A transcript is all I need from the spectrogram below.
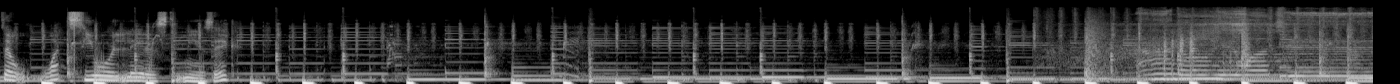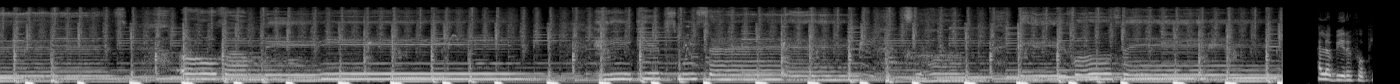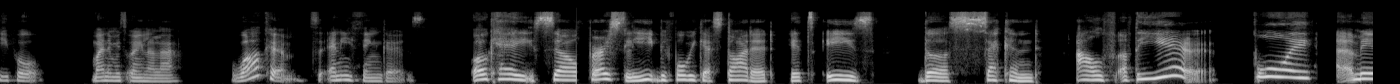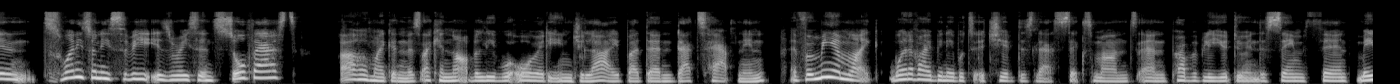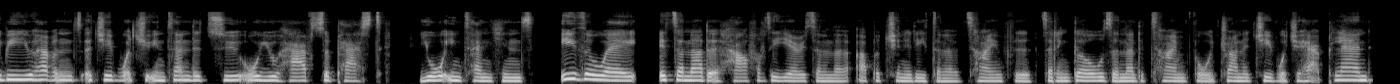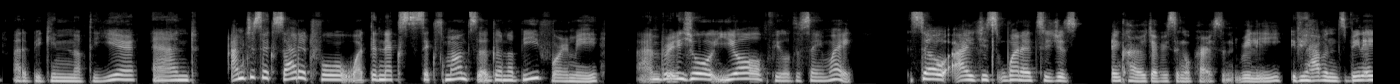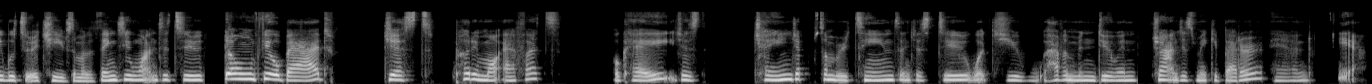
So, what's your latest music? I know he watches over me. He keeps me safe from evil things. Hello, beautiful people. My name is Oinlala. Welcome to Anything Goes. Okay, so firstly, before we get started, it is the second half of the year. Boy, I mean, 2023 is racing so fast. Oh my goodness, I cannot believe we're already in July, but then that's happening. And for me, I'm like, what have I been able to achieve this last six months? And probably you're doing the same thing. Maybe you haven't achieved what you intended to, or you have surpassed your intentions. Either way, it's another half of the year. It's another opportunity. It's another time for setting goals, another time for trying to achieve what you had planned at the beginning of the year. And I'm just excited for what the next six months are going to be for me. I'm pretty sure you'll feel the same way. So I just wanted to just encourage every single person, really. If you haven't been able to achieve some of the things you wanted to, don't feel bad. Just put in more effort. Okay. Just change up some routines and just do what you haven't been doing. Try and just make it better. And yeah,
